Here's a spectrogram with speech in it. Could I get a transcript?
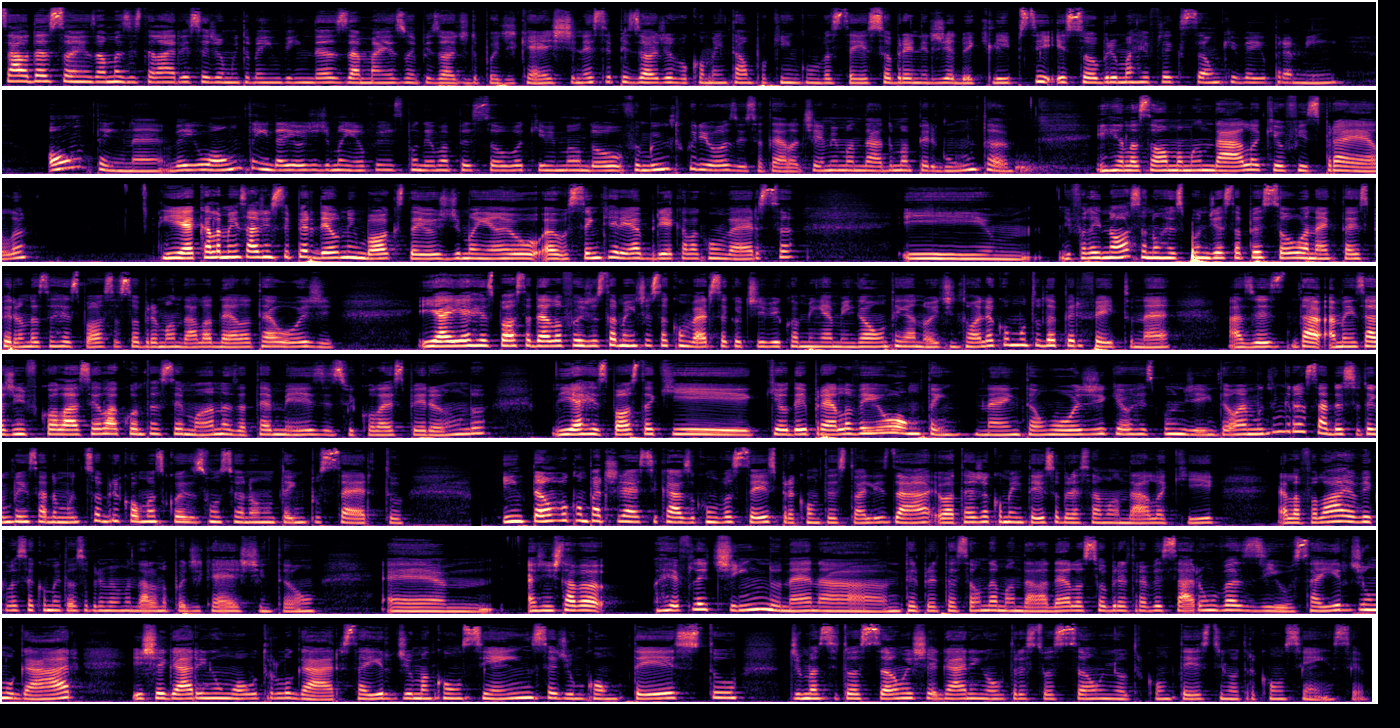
Saudações, almas estelares, sejam muito bem-vindas a mais um episódio do podcast. Nesse episódio eu vou comentar um pouquinho com vocês sobre a energia do eclipse e sobre uma reflexão que veio para mim ontem, né? Veio ontem, daí hoje de manhã eu fui responder uma pessoa que me mandou, foi muito curioso isso até, ela tinha me mandado uma pergunta em relação a uma mandala que eu fiz para ela. E aquela mensagem se perdeu no inbox, daí hoje de manhã eu, eu sem querer abri aquela conversa e, e falei, nossa, não respondi essa pessoa, né, que tá esperando essa resposta sobre a mandala dela até hoje. E aí a resposta dela foi justamente essa conversa que eu tive com a minha amiga ontem à noite. Então olha como tudo é perfeito, né? Às vezes tá, a mensagem ficou lá, sei lá quantas semanas, até meses, ficou lá esperando. E a resposta que, que eu dei para ela veio ontem, né? Então hoje que eu respondi. Então é muito engraçado isso. Eu tenho pensado muito sobre como as coisas funcionam no tempo certo. Então, vou compartilhar esse caso com vocês para contextualizar. Eu até já comentei sobre essa mandala aqui. Ela falou: Ah, eu vi que você comentou sobre a minha mandala no podcast. Então, é, a gente estava refletindo né, na interpretação da mandala dela sobre atravessar um vazio, sair de um lugar e chegar em um outro lugar, sair de uma consciência, de um contexto, de uma situação e chegar em outra situação, em outro contexto, em outra consciência.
